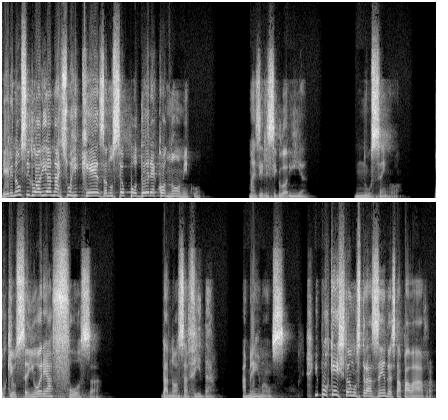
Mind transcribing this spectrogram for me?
Ele não se gloria na sua riqueza, no seu poder econômico, mas ele se gloria no Senhor. Porque o Senhor é a força da nossa vida. Amém, irmãos? E por que estamos trazendo esta palavra?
